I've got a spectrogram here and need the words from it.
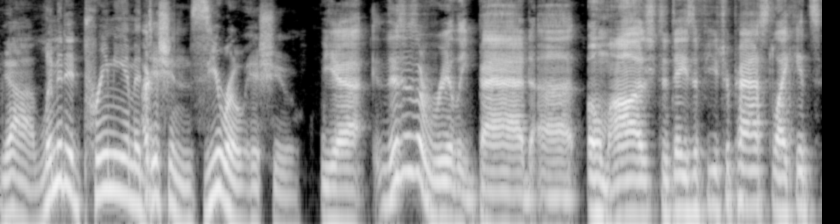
yeah limited premium edition zero issue Yeah, this is a really bad uh homage to Days of Future Past. Like it's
